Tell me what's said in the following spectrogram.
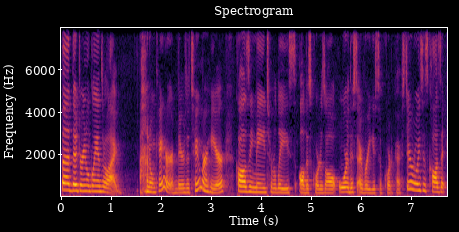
But the adrenal glands are like, I don't care. There's a tumor here causing me to release all this cortisol or this overuse of corticosteroids has caused it.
